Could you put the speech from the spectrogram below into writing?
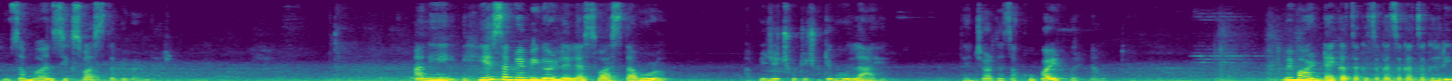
तुमचं मानसिक स्वास्थ्य बिघडणार. आणि हे सगळे बिघडलेल्या स्वास्थ्यामुळं आपली जी छोटी छोटी मुलं आहेत त्यांच्यावर त्याचा खूप वाईट परिणाम होतो. तुम्ही भांडताय कचा कचा कचा कचा घरी.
